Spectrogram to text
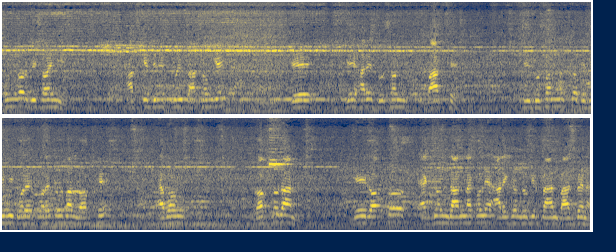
সুন্দর বিষয় নিয়ে আজকের দিনে খুবই প্রাসঙ্গিক যে যে হারে দূষণ বাড়ছে সেই দূষণমুক্ত পৃথিবী করে করে তোলবার লক্ষ্যে এবং রক্তদান যে রক্ত একজন দান না করলে আরেকজন রোগীর প্রাণ বাঁচবে না।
